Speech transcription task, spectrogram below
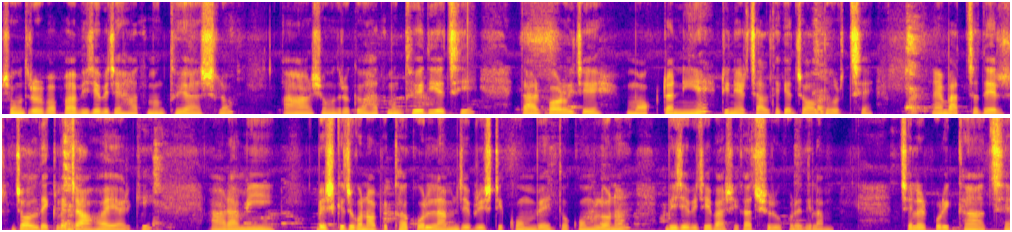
সমুদ্রের পাপা ভিজে ভিজে হাত মুখ ধুয়ে আসলো। আর সমুদ্রকেও হাত মুখ ধুয়ে দিয়েছি। তারপর ওই যে মগটা নিয়ে টিনের চাল থেকে জল ধরছে। হ্যাঁ, বাচ্চাদের জল দেখলে যা হয় আর কি। আর আমি বেশ কিছুক্ষণ অপেক্ষা করলাম যে বৃষ্টি কমবে তো কমলো না। ভিজে ভিজে বাসি কাজ শুরু করে দিলাম। ছেলের পরীক্ষা আছে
